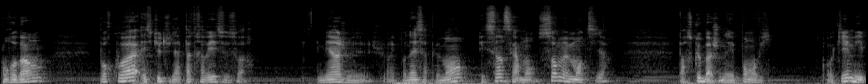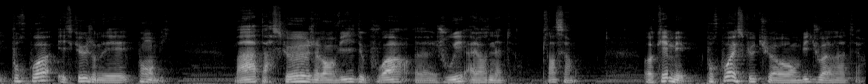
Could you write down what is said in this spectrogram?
Robin, pourquoi est-ce que tu n'as pas travaillé ce soir? Eh bien, je, je, répondais simplement et sincèrement, sans me mentir, parce que bah, j'en avais pas envie. Ok, mais pourquoi est-ce que j'en avais pas envie? Bah parce que j'avais envie de pouvoir euh, jouer à l'ordinateur, sincèrement. Ok, mais pourquoi est-ce que tu as envie de jouer à l'ordinateur?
